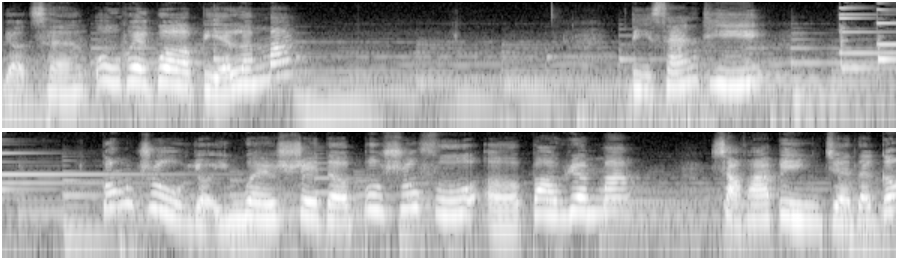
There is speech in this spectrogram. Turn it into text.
有曾误会过别人吗？第三题，公主有因为睡得不舒服而抱怨吗？小花饼觉得公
